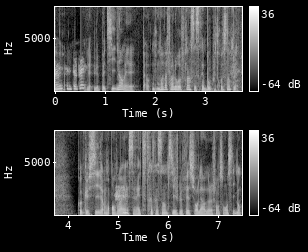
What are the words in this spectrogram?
bah oui, euh, s'il te plaît. le, le petit. Non, mais pas- on va pas faire le refrain, ce serait beaucoup trop simple. Quoique, si. En, en vrai, ça va être très très simple si je le fais sur l'air de la chanson aussi. Bon,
